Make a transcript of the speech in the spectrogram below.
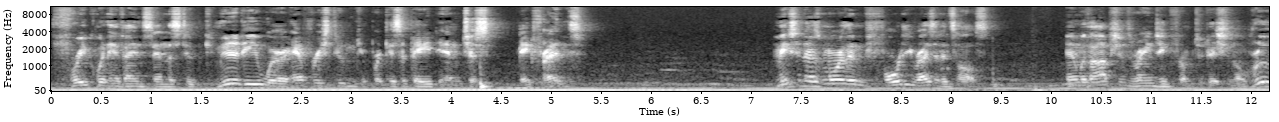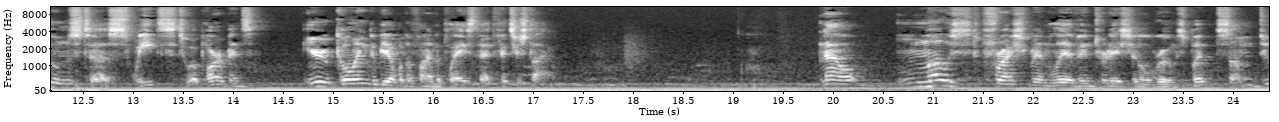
frequent events in the student community where every student can participate and just make friends. Mason has more than 40 residence halls. And with options ranging from traditional rooms to suites to apartments, you're going to be able to find a place that fits your style. Now, most freshmen live in traditional rooms, but some do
